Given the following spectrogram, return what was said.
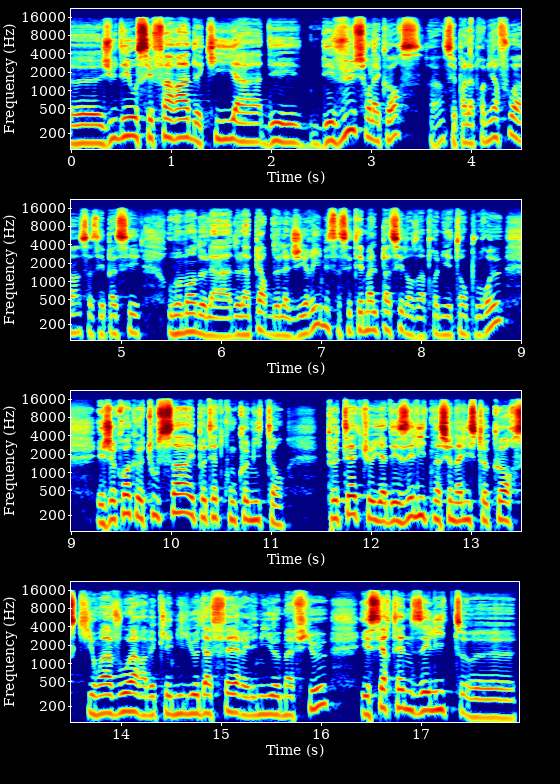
euh, judéo-séfarade qui a des, des, vues sur la Corse. Hein. C'est pas la première fois, hein. ça s'est passé au moment de la, de la perte de l'Algérie, mais ça s'était mal passé dans un premier temps pour eux. Et je crois que tout ça est peut-être concomitant. Peut-être qu'il y a des élites nationalistes corses qui ont à voir avec les milieux d'affaires et les milieux mafieux, et certaines élites euh,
